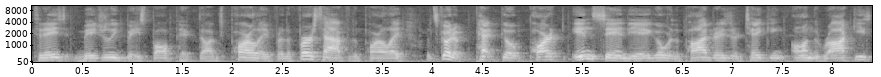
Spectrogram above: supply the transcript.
today's Major League Baseball Pick Dawgz parlay. For the first half of the parlay, let's go to Petco Park in San Diego, where the Padres are taking on the Rockies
